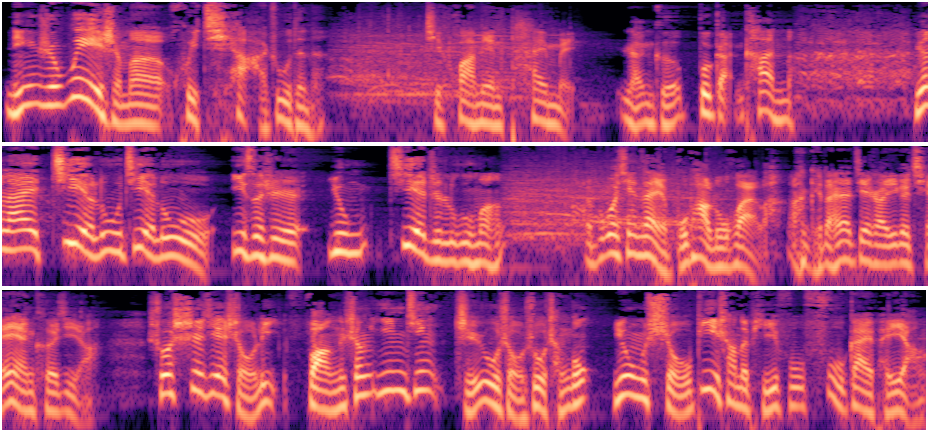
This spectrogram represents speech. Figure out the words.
您是为什么会卡住的呢？这画面太美，然哥不敢看呢。原来戒撸戒撸，意思是用戒指撸吗？不过现在也不怕撸坏了啊！给大家介绍一个前沿科技啊。说世界首例仿生阴茎植入手术成功，用手臂上的皮肤覆盖培养。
